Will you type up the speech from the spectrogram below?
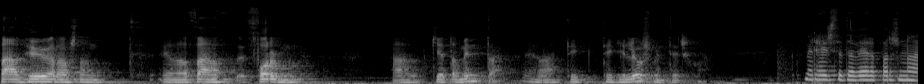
það hugar ástand eða það form að geta mynda eða tek, tekið ljósmyndir sko. Mér heyrst þetta að vera bara svona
